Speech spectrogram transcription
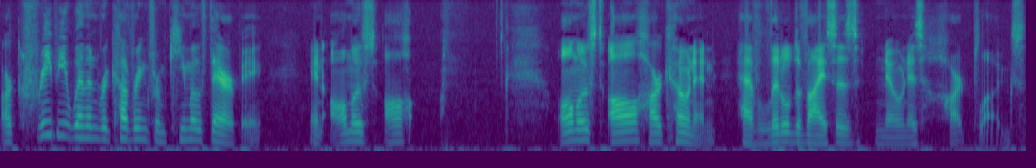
are creepy women recovering from chemotherapy, and almost all almost all Harkonnen have little devices known as heart plugs.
